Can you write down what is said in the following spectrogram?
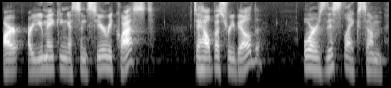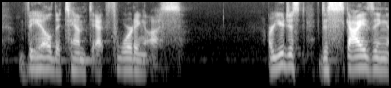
are, are you making a sincere request to help us rebuild? Or is this like some veiled attempt at thwarting us? Are you just disguising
